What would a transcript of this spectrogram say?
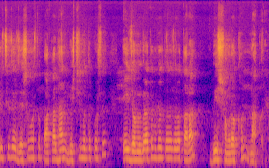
দিচ্ছি যে যে সমস্ত পাকা ধান বৃষ্টির মধ্যে পড়ছে, এই জমিগুলোতে যেন তারা বীজ সংরক্ষণ না করে।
